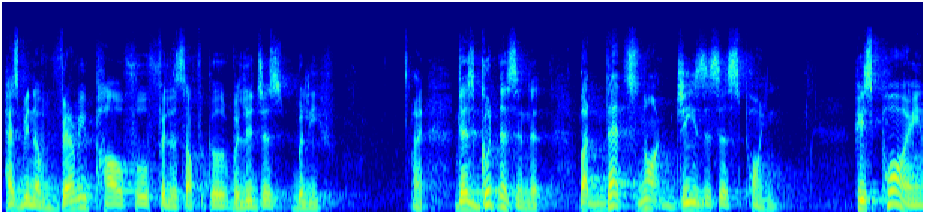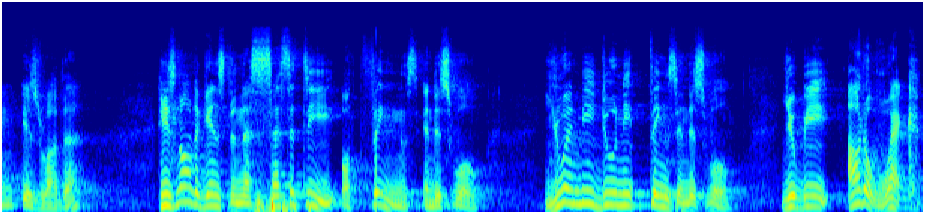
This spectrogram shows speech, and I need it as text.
has been a very powerful philosophical religious belief. Right? There's goodness in it, but that's not Jesus' point. His point is rather, he's not against the necessity of things in this world. You and me do need things in this world. You'll be out of whack,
